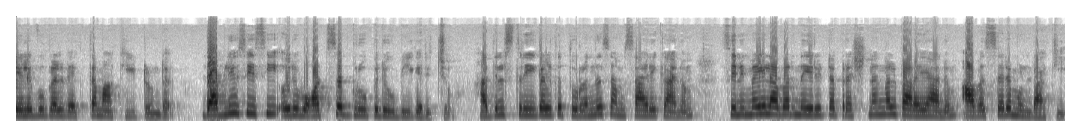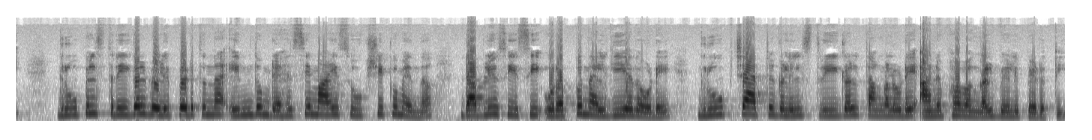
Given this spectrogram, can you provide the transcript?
തെളിവുകൾ വ്യക്തമാക്കിയിട്ടുണ്ട്. ഡബ്ല്യു സി സി ഒരു വാട്സപ്പ് ഗ്രൂപ്പ് രൂപീകരിച്ചു. അതിൽ സ്ത്രീകൾക്ക് തുറന്ന് സംസാരിക്കാനും സിനിമയിൽ അവർ നേരിട്ട പ്രശ്നങ്ങൾ പറയാനും അവസരമുണ്ടാക്കി. ഗ്രൂപ്പിൽ സ്ത്രീകൾ വെളിപ്പെടുത്തുന്ന എന്തും രഹസ്യമായി സൂക്ഷിക്കുമെന്ന് ഡബ്ല്യു സി സി ഉറപ്പു നൽകിയതോടെ ഗ്രൂപ്പ് ചാറ്റുകളിൽ സ്ത്രീകൾ തങ്ങളുടെ അനുഭവങ്ങൾ വെളിപ്പെടുത്തി.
